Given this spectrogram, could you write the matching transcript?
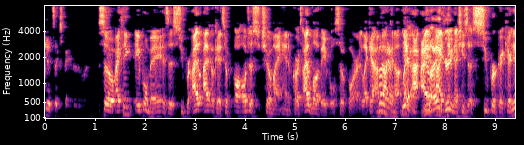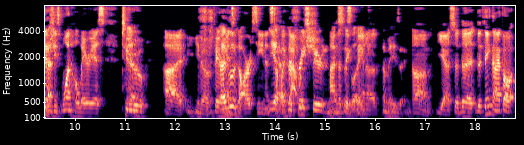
gets expanded on. So I think April May is a super. I, I okay, so I'll, I'll just show my hand of cards. I love April so far. Like I'm Oh, not yeah. gonna like Yeah. I, No, I, I think that she's a super great character. Yeah. She's one hilarious, two uh you know very into the art scene and yeah, stuff like her that. free spiritedness I'm a big like fan of. amazing. Um, yeah. So the the thing that I thought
